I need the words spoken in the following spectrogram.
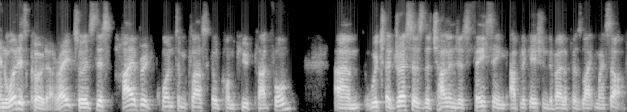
And what is QODA, right? So it's this hybrid quantum classical compute platform, um, which addresses the challenges facing application developers like myself,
